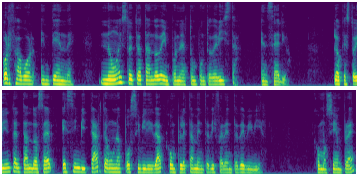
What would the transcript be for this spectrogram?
Por favor, entiende, no estoy tratando de imponerte un punto de vista, en serio. Lo que estoy intentando hacer es invitarte a una posibilidad completamente diferente de vivir. Como siempre,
